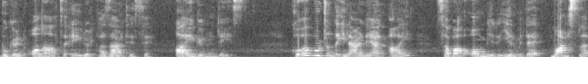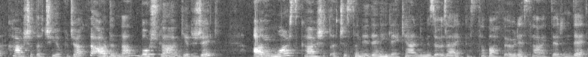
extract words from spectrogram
Bugün 16 Eylül Pazartesi. Ay günündeyiz. Kova burcunda ilerleyen ay sabah 11.20'de Mars'la karşıt açı yapacak ve ardından boşluğa girecek. Ay Mars karşıt açısı nedeniyle kendimizi özellikle sabah ve öğle saatlerinde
